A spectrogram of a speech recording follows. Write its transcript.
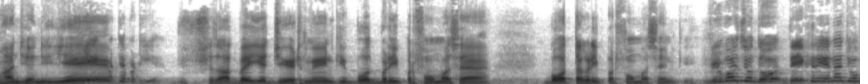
हाँ जी हाँ जी ये ये पट्टे पट्टी है। शहजाद भाई ये जेठ में इनकी बहुत बड़ी परफॉर्मेंस है। बहुत तगड़ी परफॉर्मेंस है इनकी। व्यूवर्स जो दो देख रहे हैं ना जो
